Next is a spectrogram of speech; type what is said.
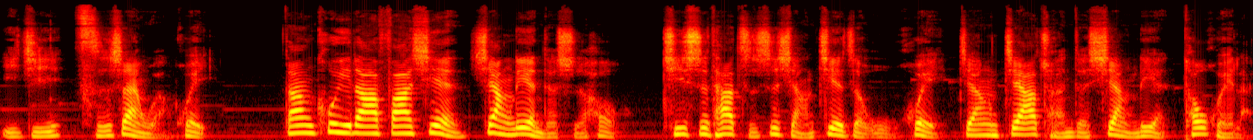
以及慈善晚会。当库伊拉发现项链的时候，其实他只是想借着舞会将家传的项链偷回来。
